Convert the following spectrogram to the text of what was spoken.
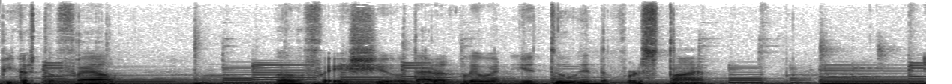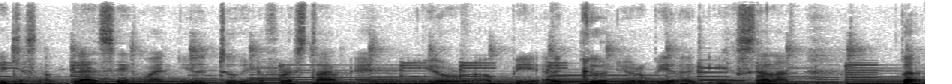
because the fail will face you directly when you do in the first time it's just a blessing when you do in the first time and you'll be a good you'll be a excellent. But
